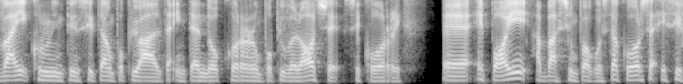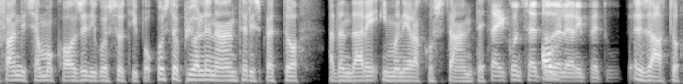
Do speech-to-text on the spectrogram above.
vai con un'intensità un po' più alta, intendo correre un po' più veloce se corri, eh, e poi abbassi un po' questa corsa e si fanno diciamo cose di questo tipo. Questo è più allenante rispetto ad andare in maniera costante. È il concetto Ov- delle ripetute. Esatto.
